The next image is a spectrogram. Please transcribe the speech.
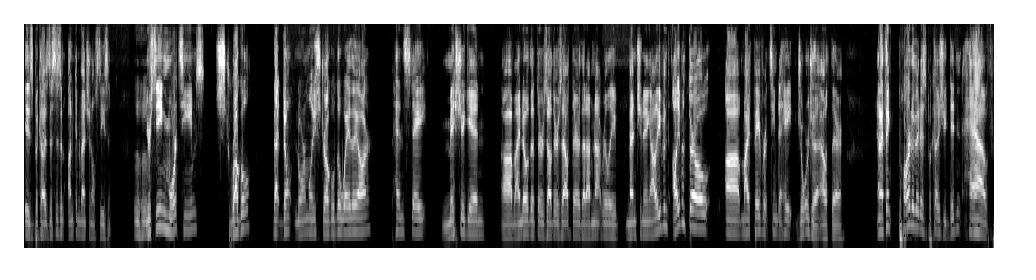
is because this is an unconventional season. Mm-hmm. You're seeing more teams struggle that don't normally struggle the way they are. Penn State, Michigan, um, I know that there's others out there that I'm not really mentioning. I'll even I'll even throw uh, my favorite team to hate, Georgia, out there. And I think part of it is because you didn't have,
